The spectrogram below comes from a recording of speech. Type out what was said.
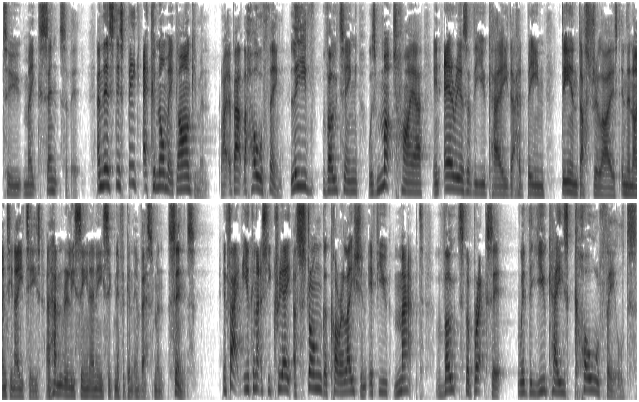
to make sense of it. And there's this big economic argument, right, about the whole thing. Leave voting was much higher in areas of the UK that had been deindustrialized in the 1980s and hadn't really seen any significant investment since. In fact, you can actually create a stronger correlation if you mapped votes for Brexit with the UK's coal fields.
